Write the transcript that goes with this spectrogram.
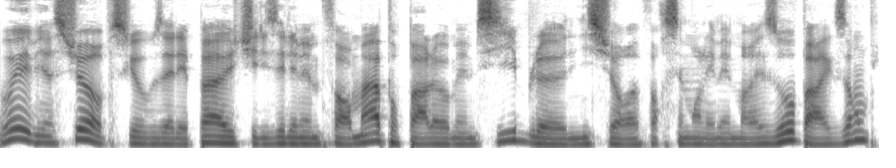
Oui, bien sûr, parce que vous n'allez pas utiliser les mêmes formats pour parler aux mêmes cibles, euh, ni sur forcément les mêmes réseaux, par exemple.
